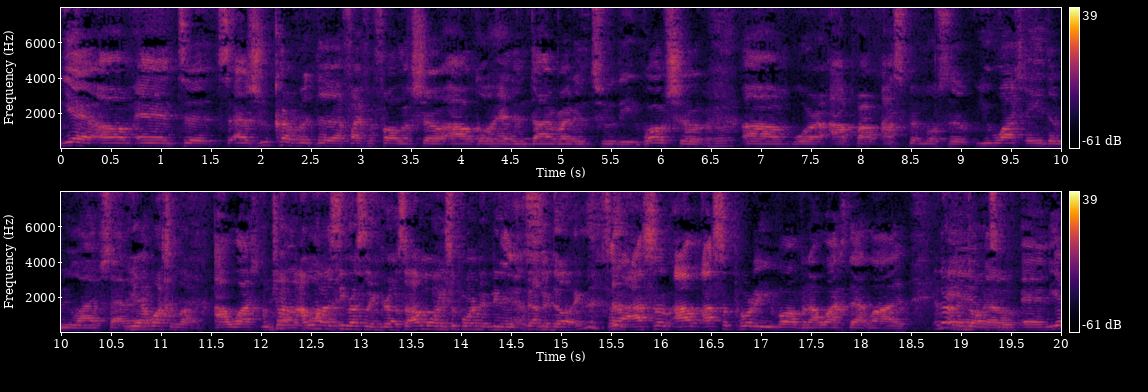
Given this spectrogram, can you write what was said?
Yeah, um, and to, to- as you covered the Fight for Fallen show, I'll go ahead and dive right into the Evolve show, Mm-hmm. um, where I prob- I spent most of. You watch AEW live Saturday. Yeah, I watched it live. I watched. I'm trying, I want to see wrestling girls, so I'm only supporting the new Yes. the underdog. So I, I, I supported Evolve and I watched that live. And the um, too. And yeah,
